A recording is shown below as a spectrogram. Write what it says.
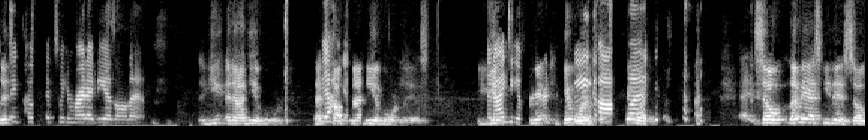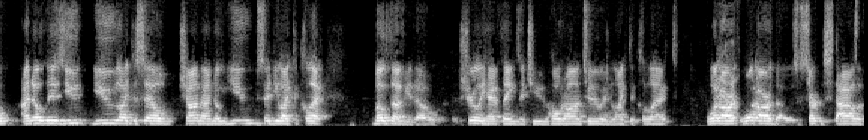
let's big post-its we can write ideas on it. you, an idea board. That's Yeah. called an idea board, Liz. You An get- idea get- board. get one We got Get one one. so let me ask you this. So I know Liz, you you like to sell. Shonda, I know you said you like to collect. Both of you though surely have things that you hold on to and like to collect. What are what are those? A certain style of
